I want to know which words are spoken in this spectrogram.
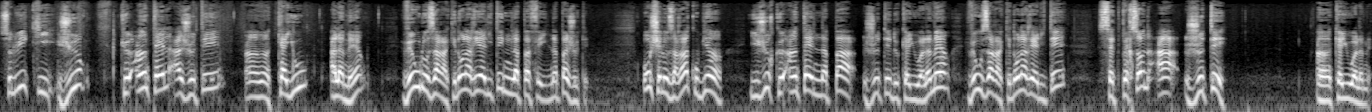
Celui qui jure que un tel a jeté un caillou à la mer, Veoulozarak, et dans la réalité il ne l'a pas fait, il n'a pas jeté. Chez ou bien il jure qu'un tel n'a pas jeté de cailloux à la mer, Veouzarak. Et dans la réalité, cette personne a jeté un caillou à la mer.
